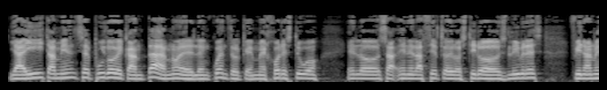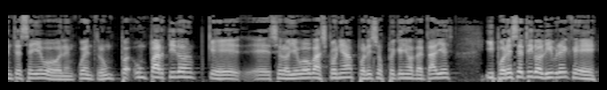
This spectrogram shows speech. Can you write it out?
y ahí también se pudo decantar ¿no? el encuentro, el que mejor estuvo en, los, en el acierto de los tiros libres finalmente se llevó el encuentro. Un, partido que eh, se lo llevó Vasconia por esos pequeños detalles y por ese tiro libre que,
